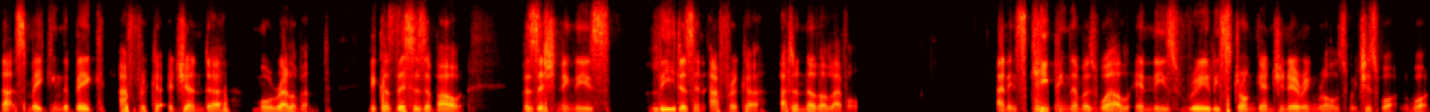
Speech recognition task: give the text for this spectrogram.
that's making the big Africa agenda more relevant because this is about positioning these leaders in Africa at another level. And it's keeping them as well in these really strong engineering roles, which is what, what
